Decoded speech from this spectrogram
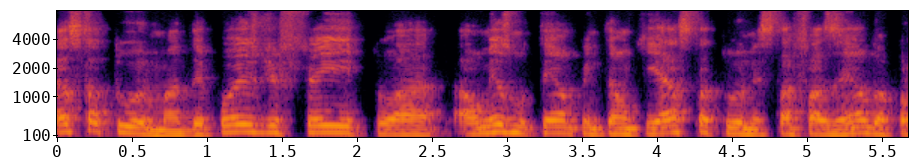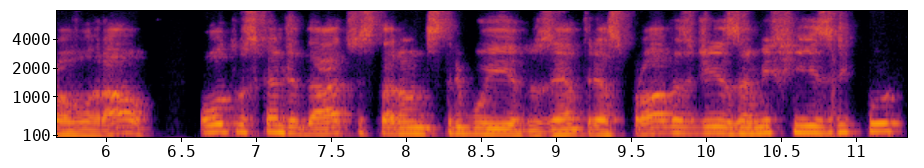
Esta turma, depois de feito, a, ao mesmo tempo então que esta turma está fazendo a prova oral, outros candidatos estarão distribuídos entre as provas de exame físico,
